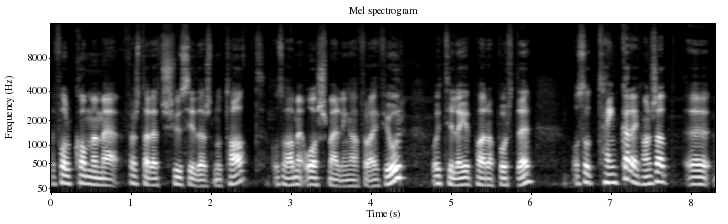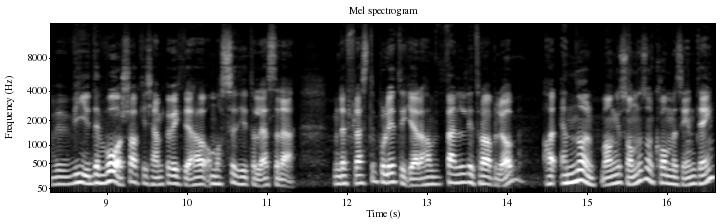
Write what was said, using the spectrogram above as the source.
der folk kommer med Først har de et sjusiders notat, og så har vi årsmeldinga fra i fjor, og i tillegg et par rapporter. Og så tenker jeg kanskje at uh, vi, det er vår sak er kjempeviktig. Jeg har masse tid til å lese det. Men de fleste politikere har veldig travel jobb. Har enormt mange sånne som kommer med sine ting.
